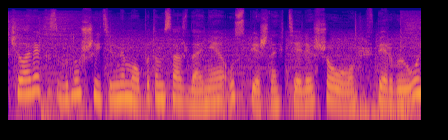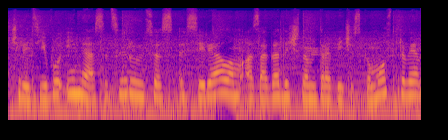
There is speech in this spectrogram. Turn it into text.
человек с внушительным опытом создания успешных телешоу. В первую очередь его имя ассоциируется с сериалом о загадочном тропическом острове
